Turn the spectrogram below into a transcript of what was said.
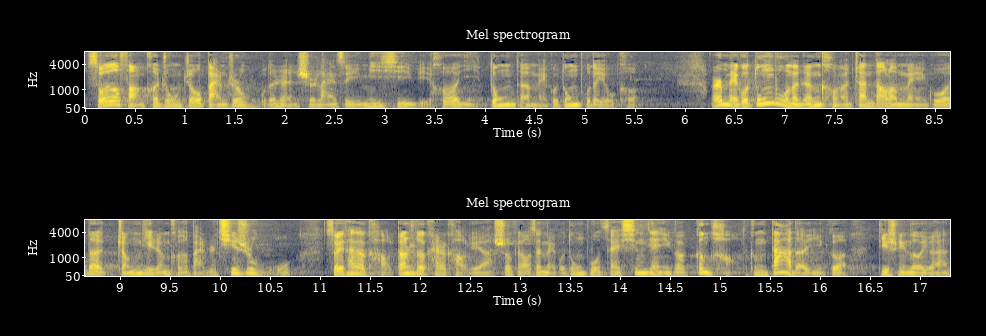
所有访客中只有百分之五的人是来自于密西西比河以东的美国东部的游客。而美国东部呢，人口呢占到了美国的整体人口的百分之七十五，所以他就考，当时就开始考虑啊，是否要在美国东部再兴建一个更好的、更大的一个迪士尼乐园。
